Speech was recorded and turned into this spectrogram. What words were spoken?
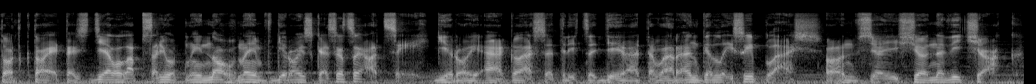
тот, кто это сделал, абсолютный новнейм в Геройской ассоциации. Герой А-класса 39 ранга Лысый Плащ. Он все еще новичок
